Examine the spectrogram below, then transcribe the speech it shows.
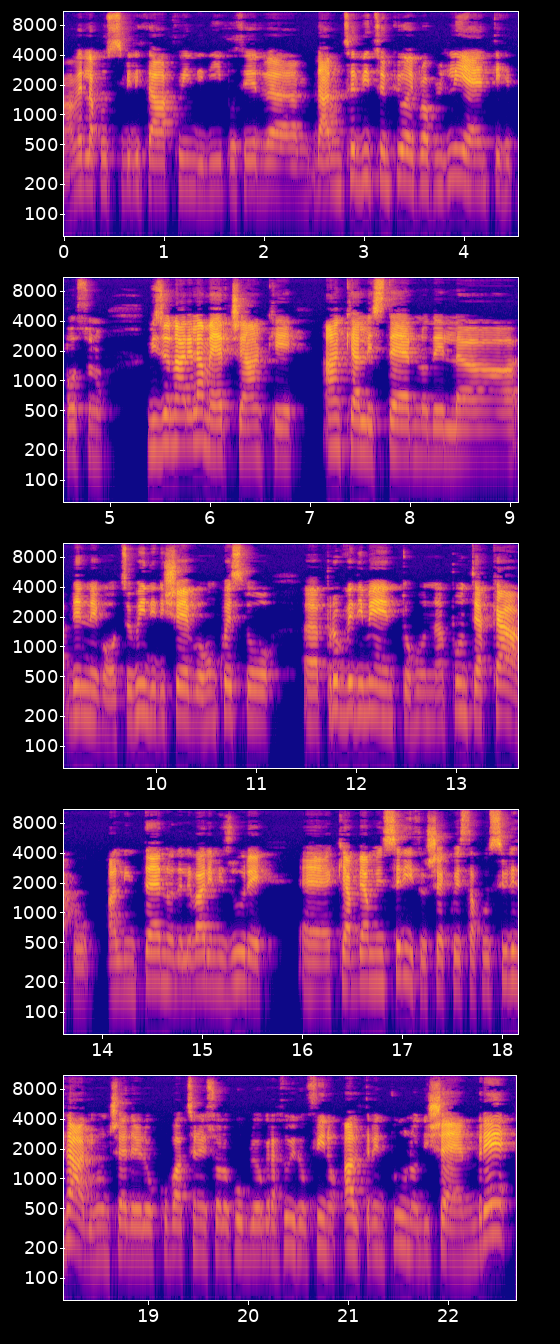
avere la possibilità quindi di poter eh, dare un servizio in più ai propri clienti che possono visionare la merce anche, anche all'esterno del, del negozio. Quindi dicevo con questo eh, provvedimento con ponte a capo all'interno delle varie misure eh, che abbiamo inserito c'è questa possibilità di concedere l'occupazione di suolo pubblico gratuito fino al 31 dicembre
